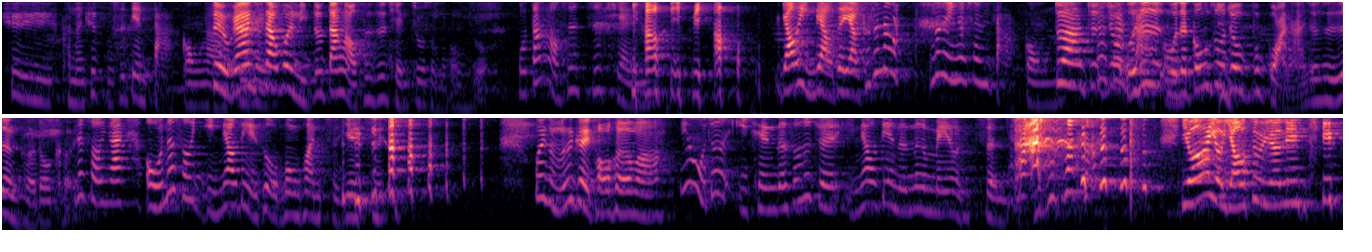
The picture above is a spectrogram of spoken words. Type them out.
去可能去服饰店打工啊。对，我刚刚就在问你，就当老师之前做什么工作？我当老师之前摇饮料，摇饮料这样，可是那个那个应该算是打工。对啊，就就我是我的工作就不管啊，就是任何都可以。那时候应该哦，我那时候饮料店也是我梦幻职业之一。为什么是可以偷喝吗？因为我就以前的时候就觉得饮料店的那个妹很真。有啊，有摇出一段恋情。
